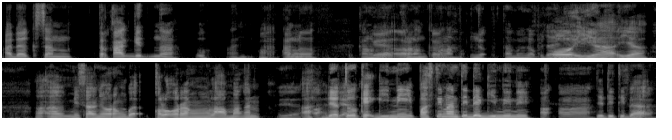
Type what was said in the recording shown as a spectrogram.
ada kesan terkaget nah uh an- Oh, anu kalau Kayak orang kan. malah nggak tambah nggak percaya Oh diri. iya iya. Ah, ah, misalnya orang kalau orang lama kan iya ah dia tuh kayak gini, pasti nanti dia gini nih. ah, ah. Jadi tidak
